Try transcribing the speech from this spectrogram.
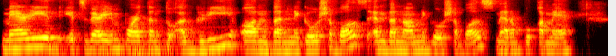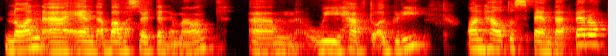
married, it's very important to agree on the negotiables and the non-negotiables. Meron po kami non uh, and above a certain amount. Um, we have to agree on how to spend that. Pero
